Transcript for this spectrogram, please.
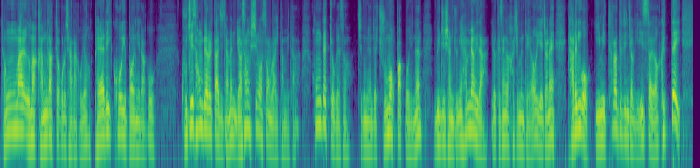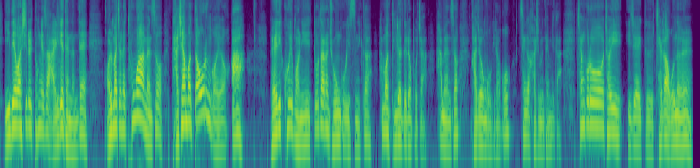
정말 음악 감각적으로 잘하고요. 베리코이버니라고 굳이 성별을 따지자면 여성 싱어송라이터입니다. 홍대 쪽에서 지금 현재 주목받고 있는 뮤지션 중에 한 명이다. 이렇게 생각하시면 돼요. 예전에 다른 곡 이미 틀어드린 적이 있어요. 그때 이대화 씨를 통해서 알게 됐는데 얼마 전에 통화하면서 다시 한번 떠오른 거예요. 아, 베리 코이번이 또 다른 좋은 곡이 있으니까 한번 들려드려 보자 하면서 가져온 곡이라고 생각하시면 됩니다. 참고로 저희 이제 그 제가 오늘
